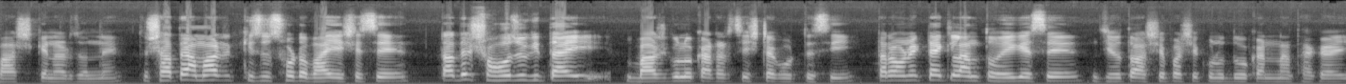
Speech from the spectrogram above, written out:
বাঁশ কেনার জন্য। তো সাথে আমার কিছু ছোট ভাই এসেছে। তাদের সহযোগিতায় বাঁশগুলো কাটার চেষ্টা করতেছি। তারা অনেকটাই ক্লান্ত হয়ে গেছে, যেহেতু আশেপাশে কোনো দোকান না থাকায়।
